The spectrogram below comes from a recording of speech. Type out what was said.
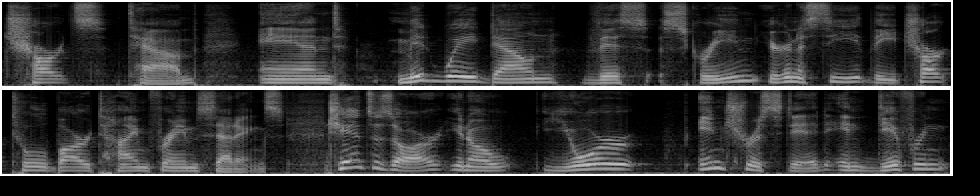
charts tab and midway down this screen, you're going to see the chart toolbar time frame settings. Chances are, you know, you're interested in different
